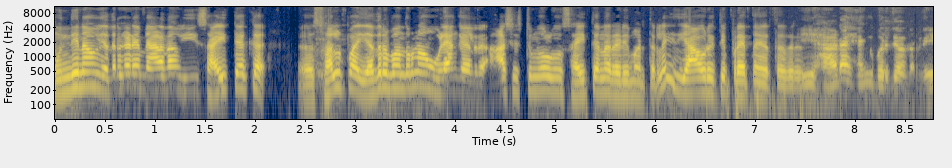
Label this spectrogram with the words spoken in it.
ಮುಂದಿನ ನಾವು ಎದುರುಗಡೆ ಮ್ಯಾಲ ಈ ಸಾಹಿತ್ಯಕ್ಕ ಸ್ವಲ್ಪ ಎದುರು ಬಂದ್ರು ನಾವು ಉಳ್ಯಾಂಗ ಇಲ್ರಿ. ಆ ಸಿಸ್ಟಮ್ ಸಾಹಿತ್ಯನ ರೆಡಿ ಮಾಡ್ತಾರಲ್ಲ ಇದು ಯಾವ ರೀತಿ ಪ್ರಯತ್ನ ಇರ್ತದ್ರಿ? ಈ ಹಾಡ ಹೆಂಗ್ ಬರ್ದೇವಂದ್ರಿ?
